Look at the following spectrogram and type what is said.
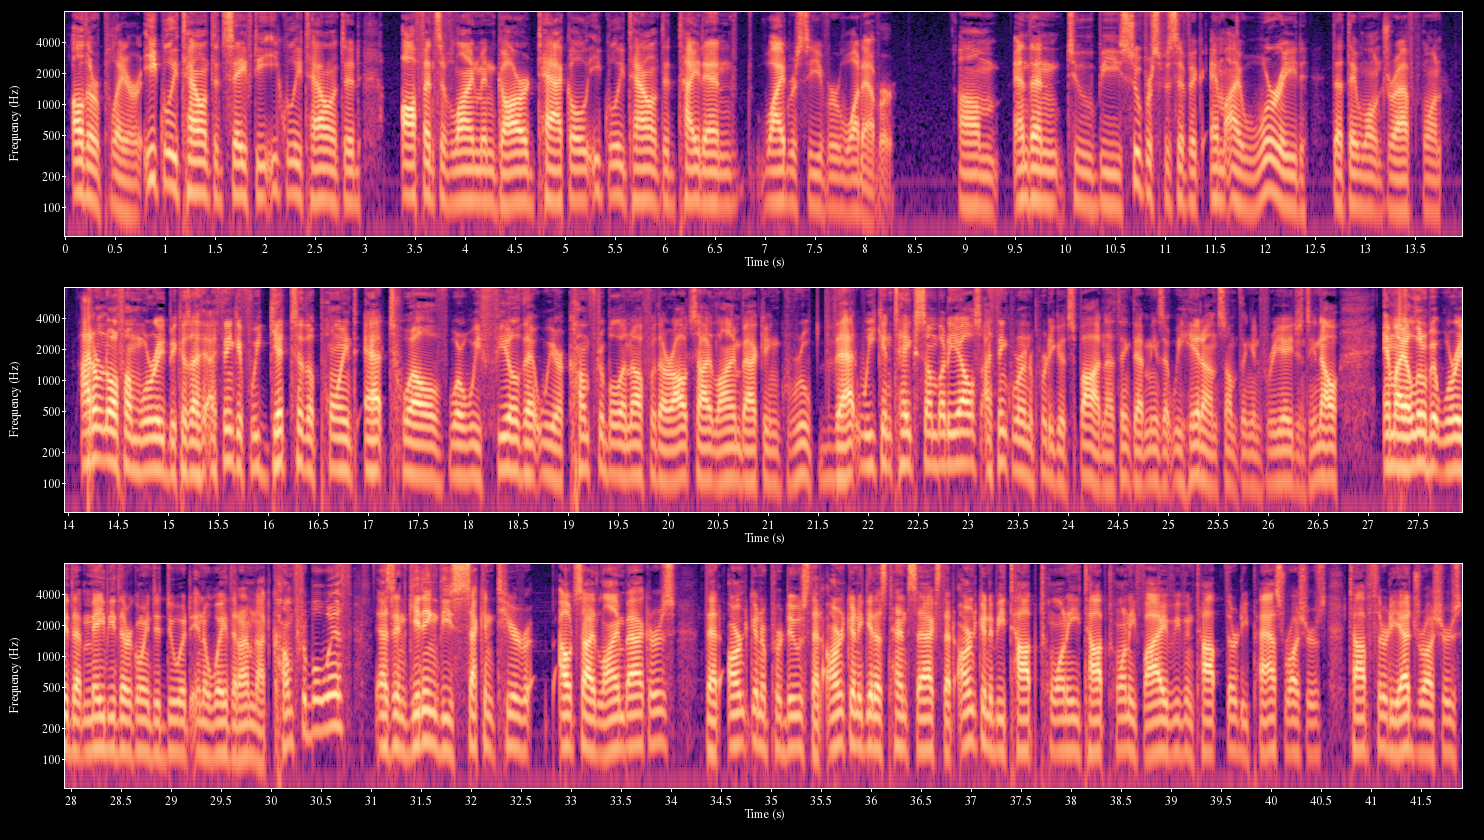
other player, equally talented safety, equally talented offensive lineman, guard, tackle, equally talented tight end, wide receiver, whatever. Um, and then to be super specific, am I worried that they won't draft one? I don't know if I'm worried because I, I, think if we get to the point at 12 where we feel that we are comfortable enough with our outside linebacking group that we can take somebody else, I think we're in a pretty good spot. And I think that means that we hit on something in free agency. Now, am I a little bit worried that maybe they're going to do it in a way that I'm not comfortable with, as in getting these second tier outside linebackers that aren't going to produce, that aren't going to get us 10 sacks, that aren't going to be top 20, top 25, even top 30 pass rushers, top 30 edge rushers.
